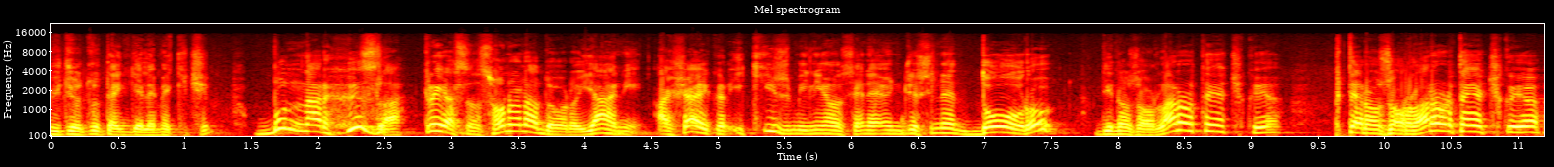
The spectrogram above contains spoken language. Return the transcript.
vücudu dengelemek için. Bunlar hızla Trias'ın sonuna doğru yani aşağı yukarı 200 milyon sene öncesine doğru dinozorlar ortaya çıkıyor. Pterozorlar ortaya çıkıyor.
